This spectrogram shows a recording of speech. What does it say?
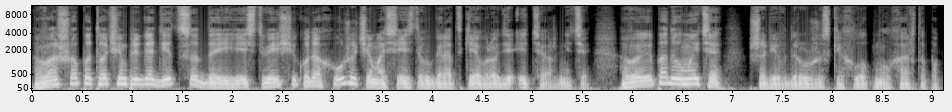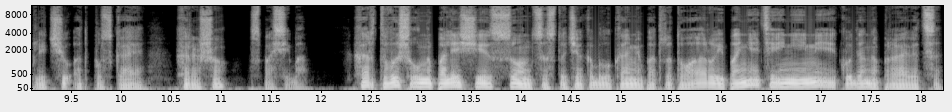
Ваш опыт очень пригодится, да и есть вещи куда хуже, чем осесть в городке вроде Этернити. Вы подумайте». Шериф дружески хлопнул Харта по плечу, отпуская. «Хорошо, спасибо». Харт вышел на палящее солнце, стуча каблуками по тротуару и понятия не имея, куда направиться.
